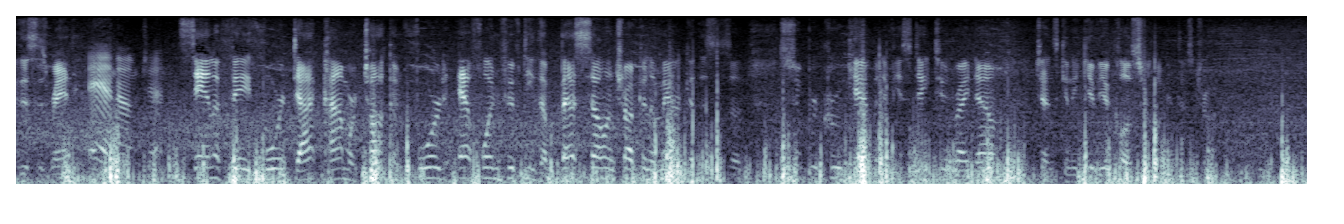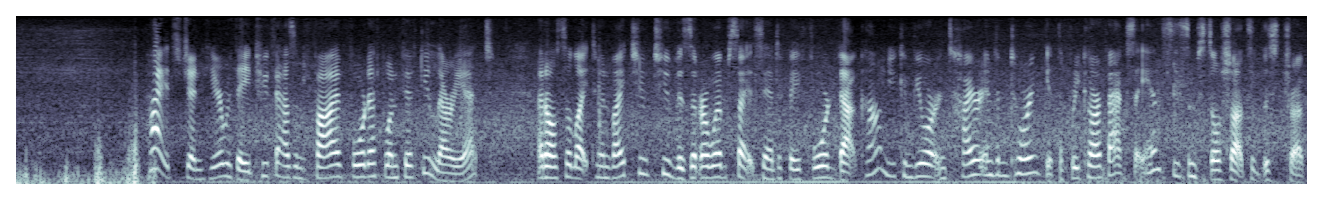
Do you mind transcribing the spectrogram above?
this is Randy. And I'm Jen. SantaFeFord.com. We're talking Ford F-150, the best-selling truck in America. This is a Super Crew cab, and if you stay tuned right now, Jen's going to give you a closer look at this truck. Hi, it's Jen here with a 2005 Ford F-150 Lariat. I'd also like to invite you to visit our website, SantaFeFord.com. You can view our entire inventory, get the free Carfax, and see some still shots of this truck.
